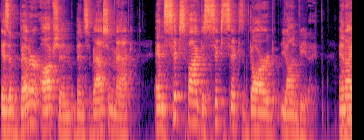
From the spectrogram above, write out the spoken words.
is a better option than Sebastian Mack and six five to six six guard Jan Vide. And I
